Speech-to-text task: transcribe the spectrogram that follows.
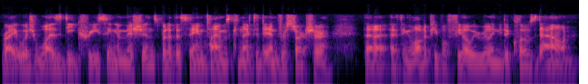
right, which was decreasing emissions, but at the same time was connected to infrastructure that I, I think a lot of people feel we really need to close down,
